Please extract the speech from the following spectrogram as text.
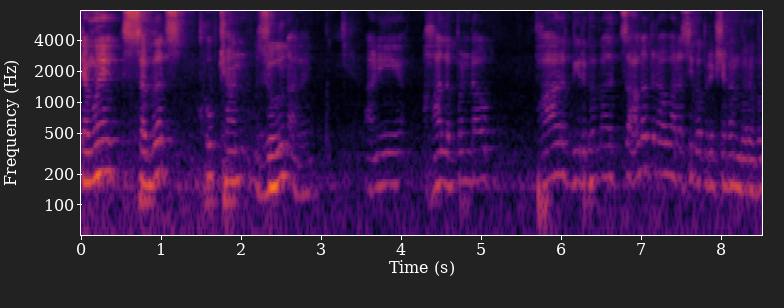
त्यामुळे सगळंच खूप छान जुळून आलं आहे आणि हा लपंडाव फार दीर्घकाळ चालत राहावा रसिक प्रेक्षकांबरोबर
